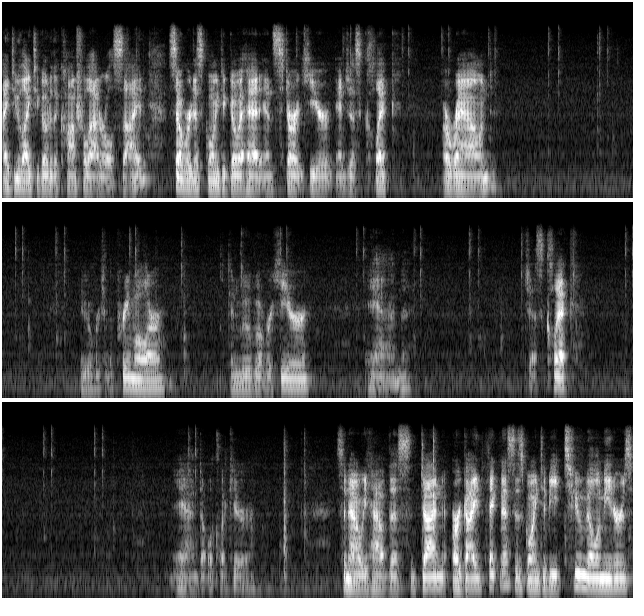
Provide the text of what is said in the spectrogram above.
I do like to go to the contralateral side, so we're just going to go ahead and start here and just click around, maybe over to the premolar, can move over here and just click and double click here. So now we have this done. Our guide thickness is going to be two millimeters.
